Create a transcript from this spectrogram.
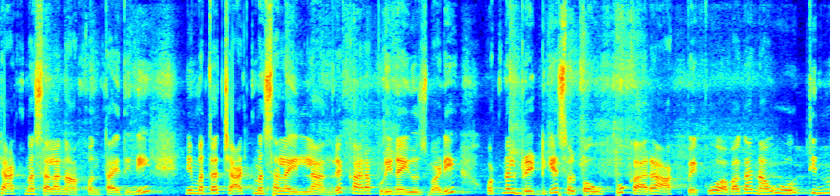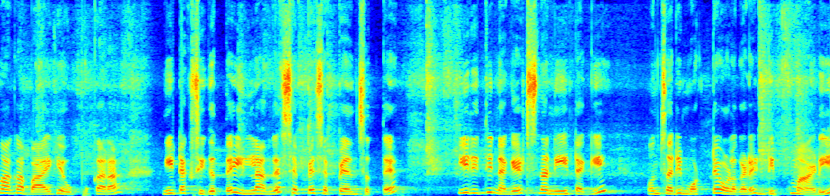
ಚಾಟ್ ಮಸಾಲಾನ ಹಾಕ್ಕೊತಾ ಇದ್ದೀನಿ. ನಿಮ್ಮ ಹತ್ರ ಚಾಟ್ ಮಸಾಲ ಇಲ್ಲ ಅಂದರೆ ಖಾರ ಪುಡಿನ ಯೂಸ್ ಮಾಡಿ. ಒಟ್ಟಿನಲ್ಲಿ ಬ್ರೆಡ್ಗೆ ಸ್ವಲ್ಪ ಉಪ್ಪು, ಖಾರ ಹಾಕಬೇಕು. ಆವಾಗ ನಾವು ತಿನ್ನುವಾಗ ಬಾಯಿಗೆ ಉಪ್ಪು, ಖಾರ ನೀಟಾಗಿ ಸಿಗುತ್ತೆ. ಇಲ್ಲ ಅಂದರೆ ಸೆಪ್ಪೆ ಸೆಪ್ಪೆ ಅನಿಸುತ್ತೆ. ಈ ರೀತಿ ನಗೆಟ್ಸ್ನ ನೀಟಾಗಿ ಒಂದು ಸರಿ ಮೊಟ್ಟೆ ಒಳಗಡೆ ಡಿಪ್ ಮಾಡಿ.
